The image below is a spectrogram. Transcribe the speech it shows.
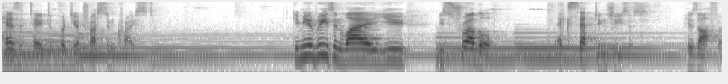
hesitate to put your trust in Christ. Give me a reason why you you struggle accepting Jesus. his offer.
